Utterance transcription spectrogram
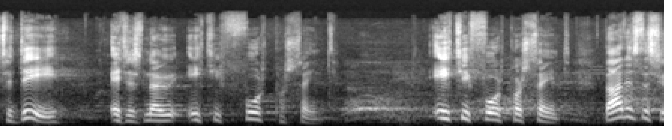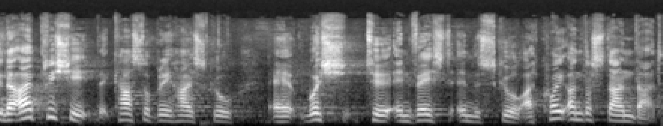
Today, it is now 84%. 84%. That is the school. Now, I appreciate that Castlebury High School uh, wish to invest in the school. I quite understand that.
